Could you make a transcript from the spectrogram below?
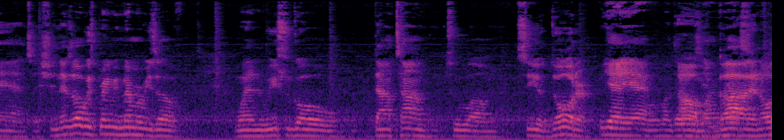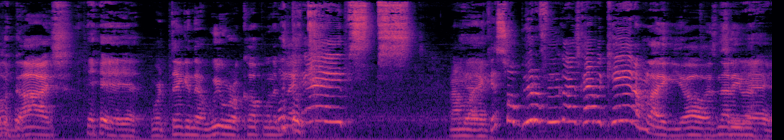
hands and shit. And it's always bring me memories of when we used to go downtown to um, see your daughter. yeah, yeah. my Oh my god, and all the guys yeah, yeah, were thinking that we were a couple, and they'd be like, "Hey." Psst, psst. And I'm Yeah. like, it's so beautiful. You guys have a kid. I'm like, yo, it's not even. Yeah.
